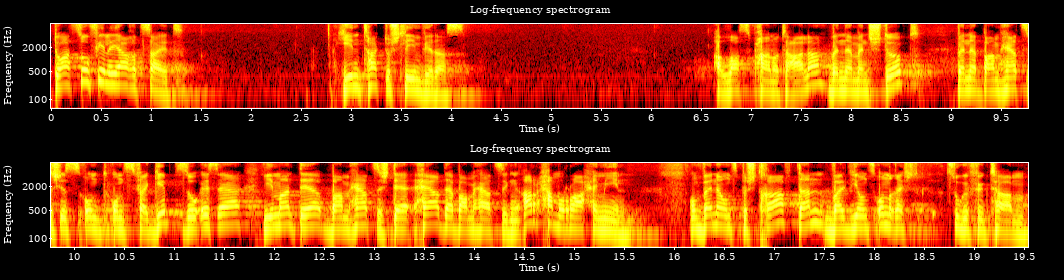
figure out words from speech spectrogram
Du hast so viele Jahre Zeit. Jeden Tag durchleben wir das. Allah subhanahu wa ta'ala, wenn der Mensch stirbt, wenn er barmherzig ist und uns vergibt, so ist er jemand, der barmherzig, der Herr der Barmherzigen, Arhamur Rahimin. Und wenn er uns bestraft, dann, weil wir uns Unrecht zugefügt haben.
